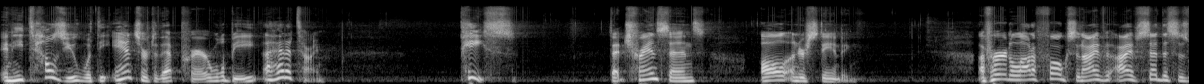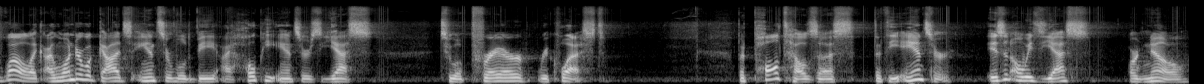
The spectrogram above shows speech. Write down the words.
and he tells you what the answer to that prayer will be ahead of time peace that transcends all understanding. I've heard a lot of folks, and I've, I've said this as well, like, I wonder what God's answer will be. I hope he answers yes to a prayer request. But Paul tells us that the answer isn't always yes or no,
